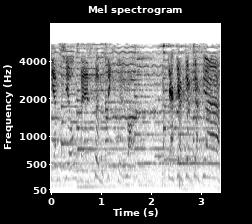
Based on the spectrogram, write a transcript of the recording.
将小白胜的回嘛，加加加加加。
